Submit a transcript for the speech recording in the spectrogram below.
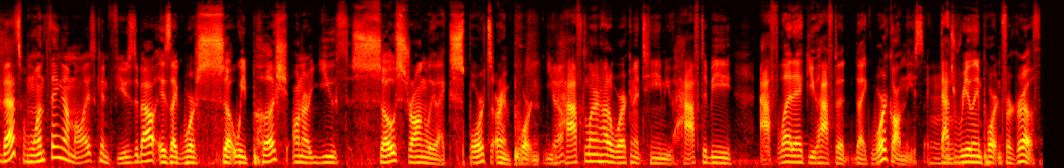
That's one thing I'm always confused about is like we're so we push on our youth so strongly like sports are important. You Yeah. have to learn how to work in a team. You have to be athletic. You have to like work on these. Like that's really important for growth.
